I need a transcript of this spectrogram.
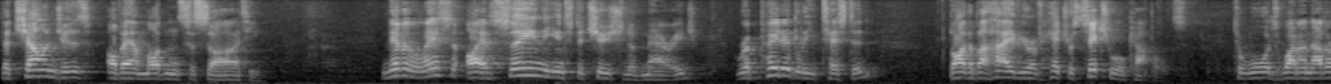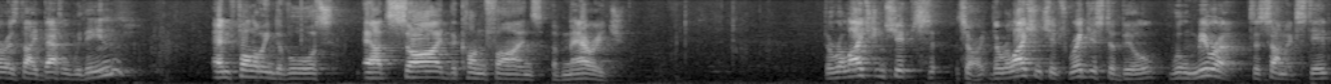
the challenges of our modern society. Nevertheless, I have seen the institution of marriage repeatedly tested by the behaviour of heterosexual couples towards one another as they battle within and following divorce outside the confines of marriage. The relationships, sorry, the relationships register bill will mirror to some extent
